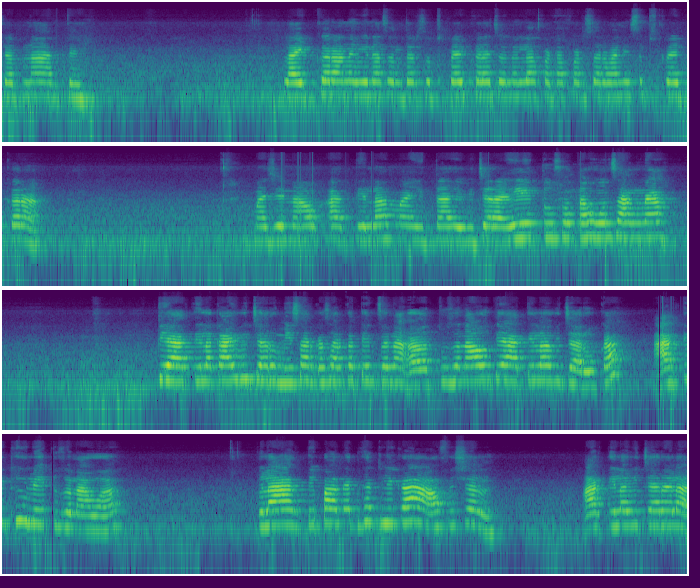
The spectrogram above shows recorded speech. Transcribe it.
जपणार ते. लाईक करा नवीन असेल तर सबस्क्राईब करा चॅनलला फटाफट सर्वांनी सबस्क्राईब करा. माझे नाव आरतीला माहीत आहे विचारा आहे. तू स्वतःहून सांग ना. ते आरतीला काय विचारू? मी सारखं सारखं त्यांचं ना तुझं नाव ते आरतीला विचारू का? आरती ठेवली तुझं नाव तुला आरती पाण्यात घातली का ऑफिशियल आरतीला विचारायला.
